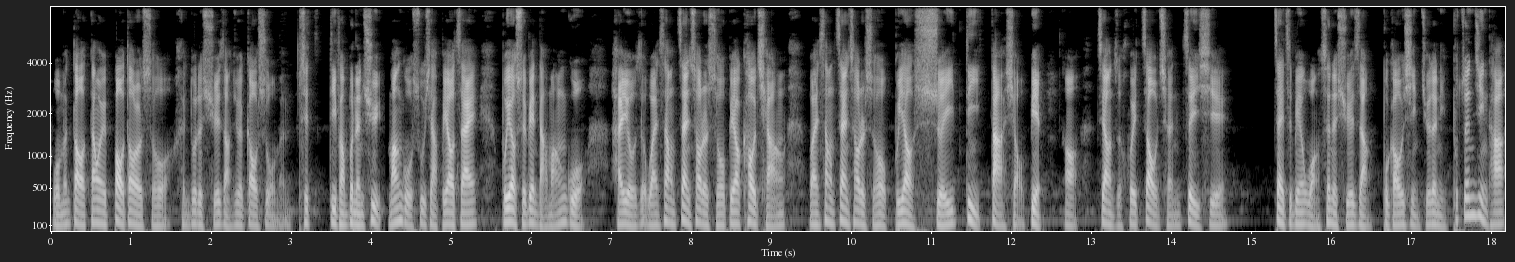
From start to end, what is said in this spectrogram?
我们到单位报道的时候，很多的学长就会告诉我们，这地方不能去，芒果树下不要摘，不要随便打芒果。还有这晚上站哨的时候不要靠墙，晚上站哨的时候不要随地大小便啊，这样子会造成这些。在这边往生的学长不高兴，觉得你不尊敬他，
